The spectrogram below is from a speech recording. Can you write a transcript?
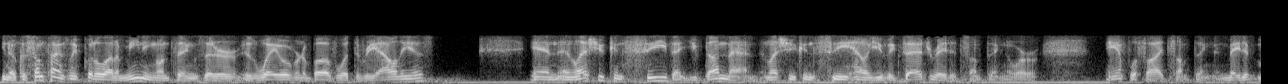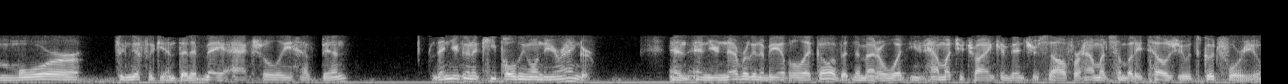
You know, because sometimes we put a lot of meaning on things that are is way over and above what the reality is. And unless you can see that you've done that, unless you can see how you've exaggerated something or amplified something and made it more significant than it may actually have been, then you're going to keep holding on to your anger and and you're never going to be able to let go of it no matter what you how much you try and convince yourself or how much somebody tells you it's good for you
